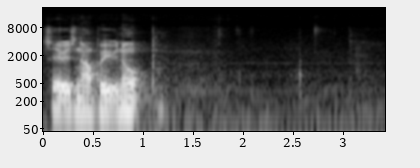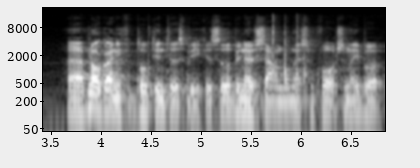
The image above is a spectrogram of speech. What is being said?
Series now booting up. Uh, I've not got anything plugged into the speakers, so there'll be no sound on this, unfortunately. But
